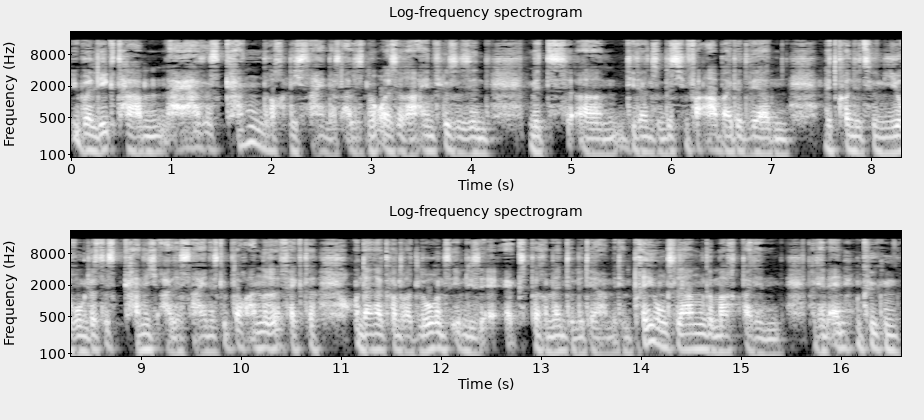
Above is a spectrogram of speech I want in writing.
überlegt haben, naja, es kann doch nicht sein, dass alles nur äußere Einflüsse sind, mit, ähm, die dann so ein bisschen verarbeitet werden mit Konditionierung. Das, das kann nicht alles sein. Es gibt auch andere Effekte. Und dann hat Konrad Lorenz eben diese Experimente mit, der, mit dem Prägungslernen gemacht bei den, bei den Entenküken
